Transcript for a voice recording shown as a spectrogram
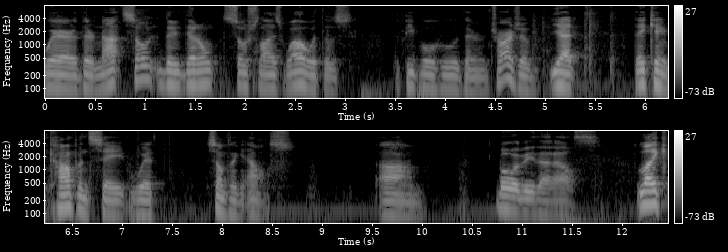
where they're not so they, they don't socialize well with those the people who they're in charge of yet they can compensate with something else um, What would be that else? like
